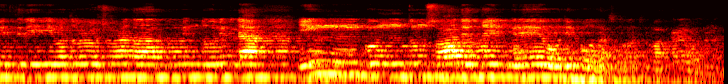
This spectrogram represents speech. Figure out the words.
മിത്ലിഹി വദഉ ശുഹദാഅക്കും മിൻ ദൂനില്ലാ. ഇൻ കുന്തും സാദിഖീൻ ഇങ്ങനെ ഓതി പോകുക സൂറത്തുൽ ബഖറ ഓതുന്നത്.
